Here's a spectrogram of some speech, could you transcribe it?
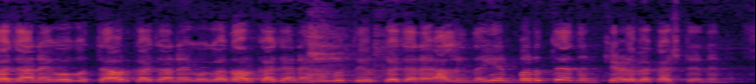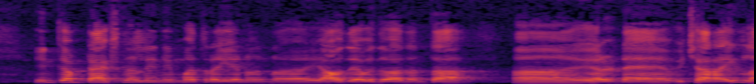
ಖಜಾನೆಗೆ ಹೋಗುತ್ತೆ, ಅವ್ರ ಖಜಾನೆಗೆ ಹೋಗೋದು, ಅವ್ರ ಖಜಾನೆಗೆ ಹೋಗುತ್ತೆ, ಇವ್ರ ಖಜಾನೆ. ಅಲ್ಲಿಂದ ಏನು ಬರುತ್ತೆ ಅದನ್ನು ಕೇಳಬೇಕು ಅಷ್ಟೇನೆ ಇನ್ಕಮ್ ಟ್ಯಾಕ್ಸ್ನಲ್ಲಿ ನಿಮ್ಮ ಹತ್ರ ಏನು, ಯಾವುದೇ ವಿಧವಾದಂಥ ಎರಡನೇ ವಿಚಾರ ಇಲ್ಲ.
